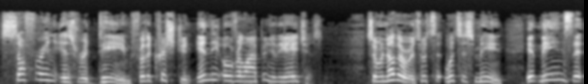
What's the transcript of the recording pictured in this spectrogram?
suffering is redeemed for the Christian in the overlapping of the ages. So, in other words, what's, what's this mean? It means that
